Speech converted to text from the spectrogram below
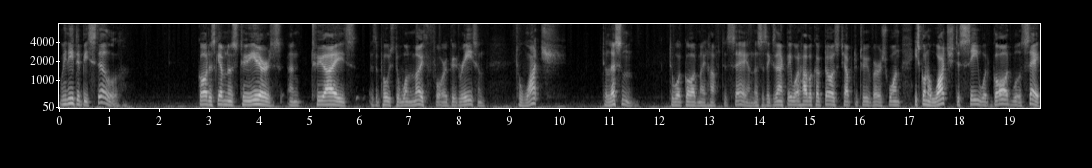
we need to be still. God has given us two ears and two eyes as opposed to one mouth for a good reason to watch, to listen, to what God might have to say. And this is exactly what Habakkuk does, chapter 2, verse 1. He's going to watch to see what God will say.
